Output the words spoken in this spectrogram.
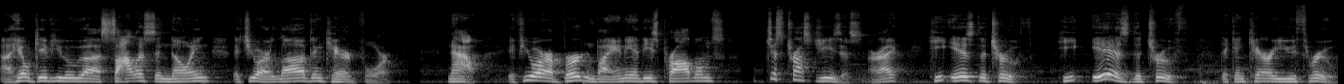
Uh, he'll give you uh, solace in knowing that you are loved and cared for. Now, if you are burdened by any of these problems, just trust Jesus, all right? He is the truth. He is the truth that can carry you through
